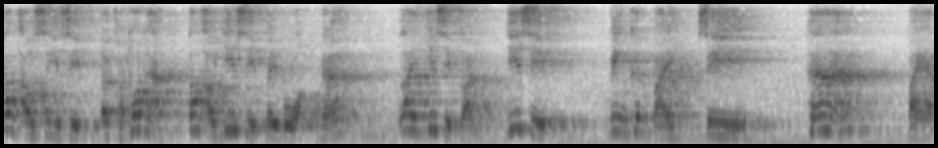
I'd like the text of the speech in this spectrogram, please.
ต้องเอาสี่สิบเออขอโทษค่ะ ต้องเอายี่สิบไปบวกนะ ไล่ยี่สิบก่อนยี่สิบวิ่งขึ้นไปสี่ห้าแปด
